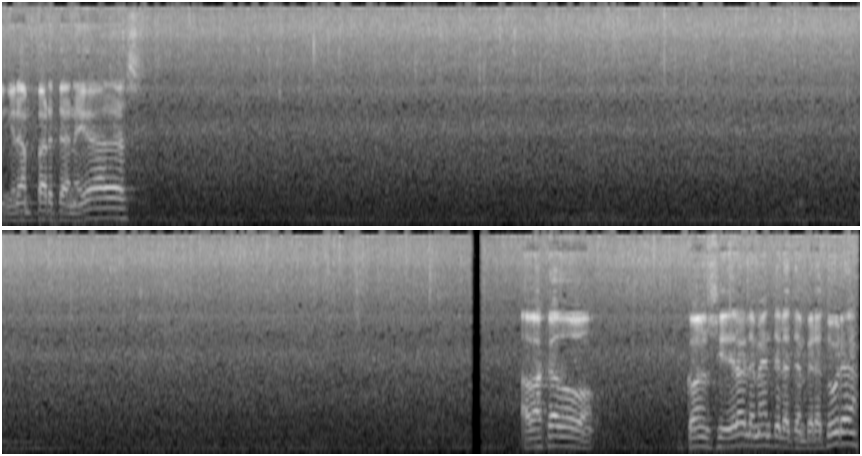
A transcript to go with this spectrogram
en gran parte anegadas. Ha bajado considerablemente la temperatura.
